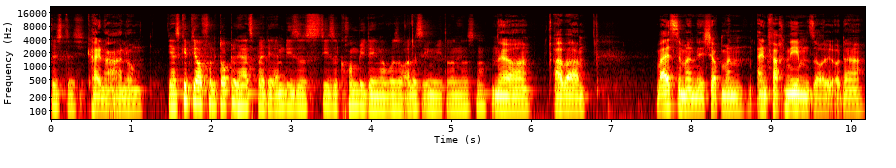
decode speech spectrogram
Richtig. Keine Ahnung. Ja, es gibt ja auch von Doppelherz bei DM dieses, diese Kombi-Dinger, wo so alles irgendwie drin ist, ne? Ja, aber weiß immer nicht, ob man einfach nehmen soll oder.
